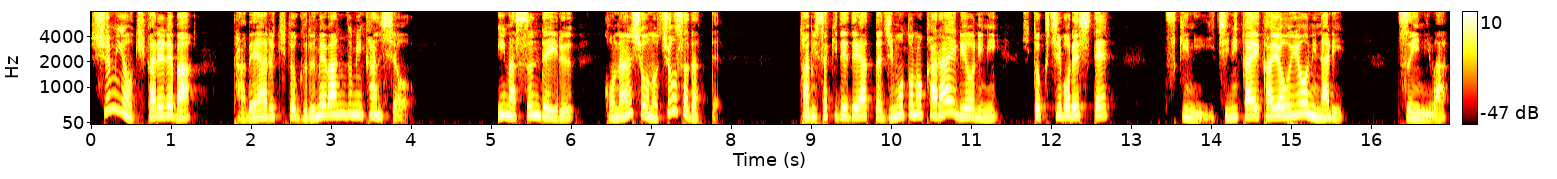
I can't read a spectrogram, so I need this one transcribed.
趣味を聞かれれば、食べ歩きとグルメ番組鑑賞。今住んでいる湖南省の調査だって。旅先で出会った地元の辛い料理に一口惚れして、月に一、二回通うようになり、ついには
